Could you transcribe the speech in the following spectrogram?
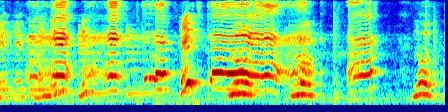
left left left, left, nih hey look look look.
